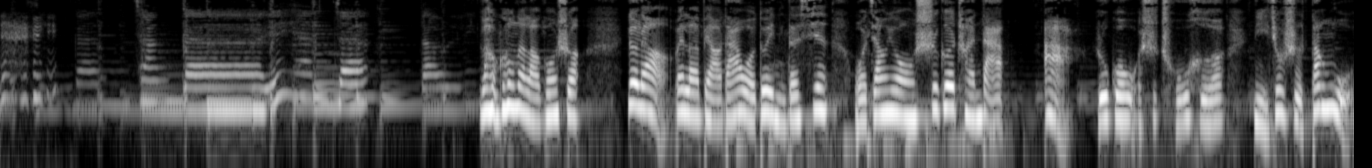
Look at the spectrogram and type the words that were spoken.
老公的老公说，六六为了表达我对你的心，我将用诗歌传达啊。如果我是锄禾，你就是当午；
